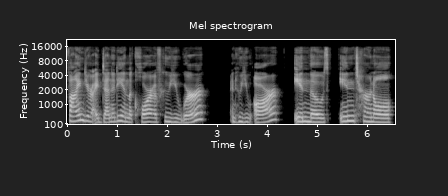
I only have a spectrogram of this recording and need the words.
find your identity in the core of who you were and who you are in those internal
